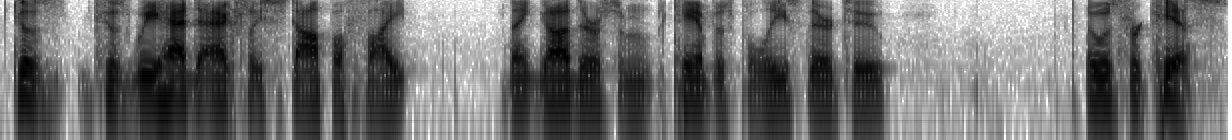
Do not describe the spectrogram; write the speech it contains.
because because we had to actually stop a fight. Thank God there was some campus police there too. It was for Kiss.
